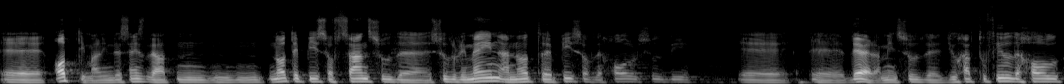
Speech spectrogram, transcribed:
optimal in the sense that not a piece of sand should, uh, should remain and not a piece of the hole should be uh, there. I mean, should, you have to fill the whole,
